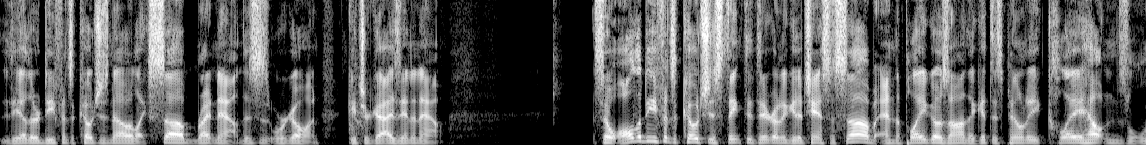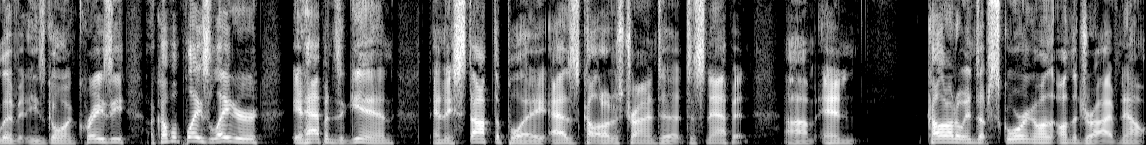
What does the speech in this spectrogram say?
the other defensive coaches know like sub right now. This is we're going. Get your guys in and out. So all the defensive coaches think that they're going to get a chance to sub, and the play goes on. They get this penalty. Clay Helton's livid. He's going crazy. A couple plays later, it happens again, and they stop the play as Colorado's trying to to snap it. Um, and Colorado ends up scoring on on the drive. Now,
